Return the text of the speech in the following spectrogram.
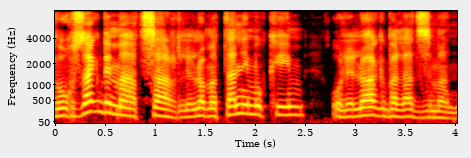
והוחזק במעצר ללא מתן נימוקים וללא הגבלת זמן.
